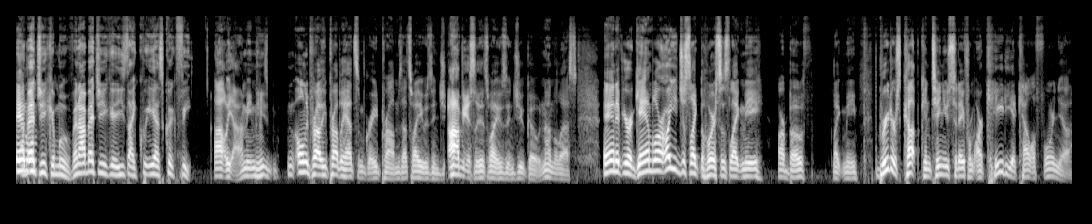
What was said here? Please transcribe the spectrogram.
And I bet you he can move, and I bet you he could, he's like he has quick feet. Oh yeah, I mean he's only probably he probably had some grade problems. That's why he was in. Obviously, that's why he was in JUCO. Nonetheless, and if you're a gambler or you just like the horses like me, or both like me, the Breeders' Cup continues today from Arcadia, California.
